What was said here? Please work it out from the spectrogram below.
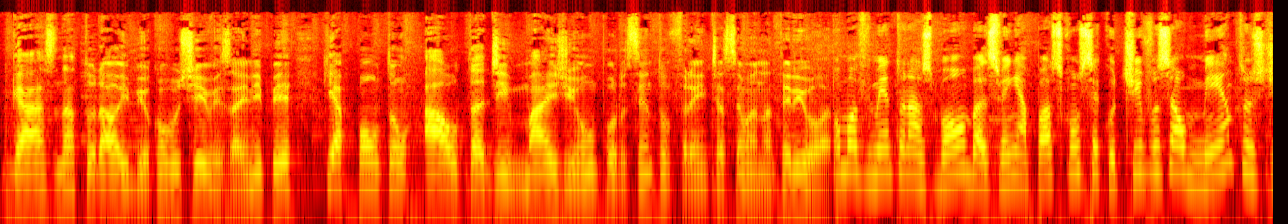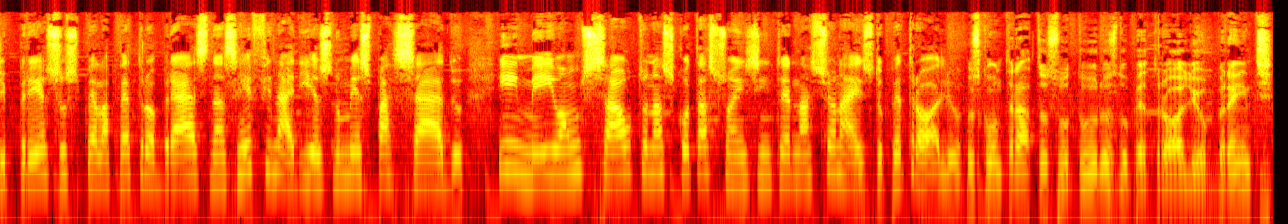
Gás Natural e Biocombustíveis, ANP, que apontam alta de mais de 1% frente à semana anterior. O movimento nas bombas vem após consecutivos aumentos de preços pela Petrobras nas refinarias no mês passado e em meio a um salto nas cotações internacionais do petróleo. Os contratos futuros do petróleo Brent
